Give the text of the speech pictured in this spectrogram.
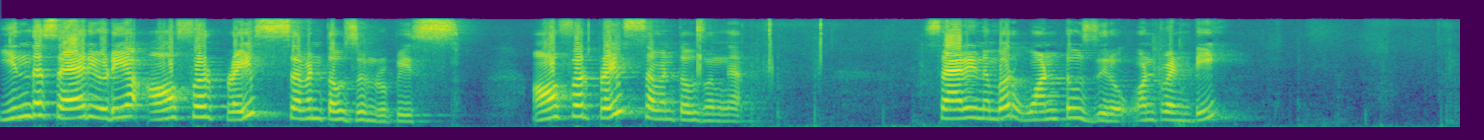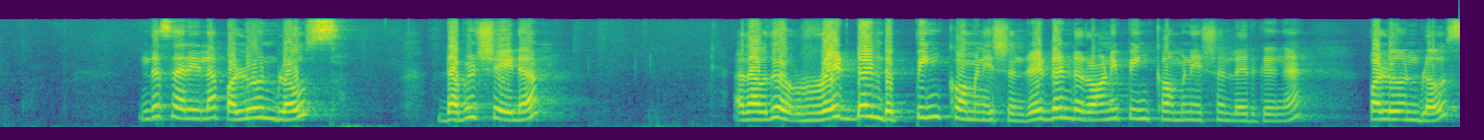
இந்த சேரீயுடைய offer price seven thousand rupees offer price seven தௌசண்ட்ங்க sari number one two zero one twenty இந்த சேரீயில் பல்லுவன் ப்ளவுஸ் டபுள் ஷேடு அதாவது red and pink combination red and rani pink காம்பினேஷனில் இருக்குங்க பல்லுவன் blouse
